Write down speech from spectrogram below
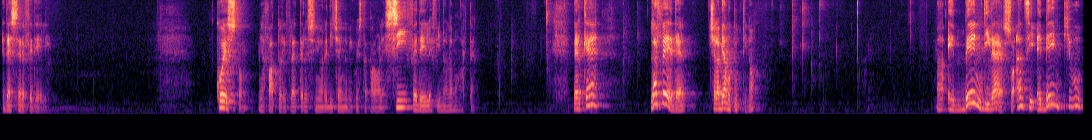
ed essere fedeli. Questo mi ha fatto riflettere il Signore dicendomi queste parole, sii fedele fino alla morte. Perché la fede ce l'abbiamo tutti, no? Ma è ben diverso, anzi è ben più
